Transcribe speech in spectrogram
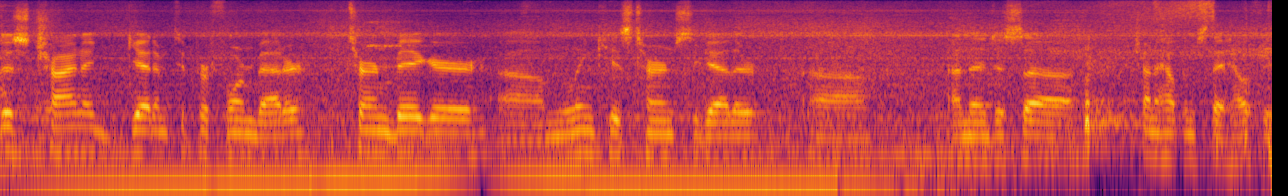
just trying to get him to perform better, turn bigger, um, link his turns together, uh, and then just uh, trying to help him stay healthy.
